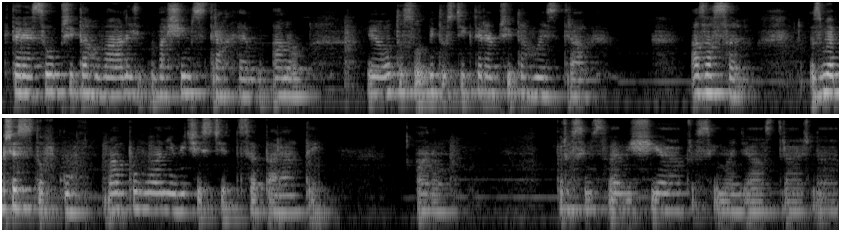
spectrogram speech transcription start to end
které jsou přitahovány vaším strachem. Ano, Jo, to jsou bytosti, které přitahuje strach. A zase, jsme přes stovku. Mám povolání vyčistit separáty. Ano. Prosím své vyšší a prosím Anděla Strážného.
